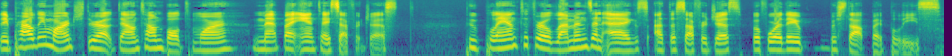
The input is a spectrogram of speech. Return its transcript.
They proudly marched throughout downtown Baltimore, met by anti suffragists, who planned to throw lemons and eggs at the suffragists before they were stopped by police.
